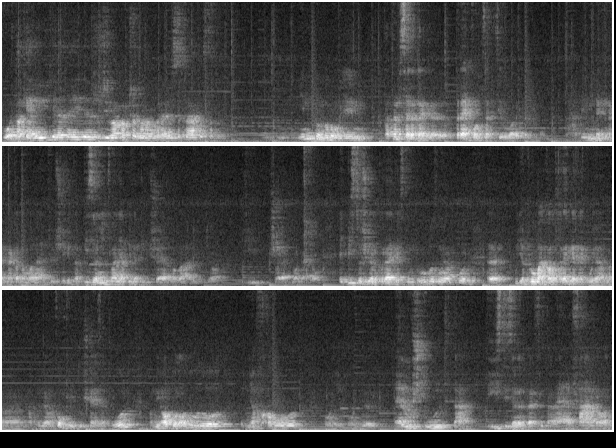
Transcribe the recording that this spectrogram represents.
Voltak előítéleteid Zsuzsival kapcsolatban, amikor először találkoztatok? Én úgy gondolom, hogy én hát nem szeretek prekoncepcióval élni. Hát én mindenkinek megadom a lehetőséget, a bizonyítványát mindenki saját maga állítja ki saját magáról. Egy biztos, hogy amikor elkezdtünk dolgozni, akkor ugye a próbák alatt rengeteg olyan, hát olyan konfliktus helyzet volt, ami abból adódott, hogy nyafka volt, hogy, hogy elustult, tehát 10-15 perc után elfárad.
